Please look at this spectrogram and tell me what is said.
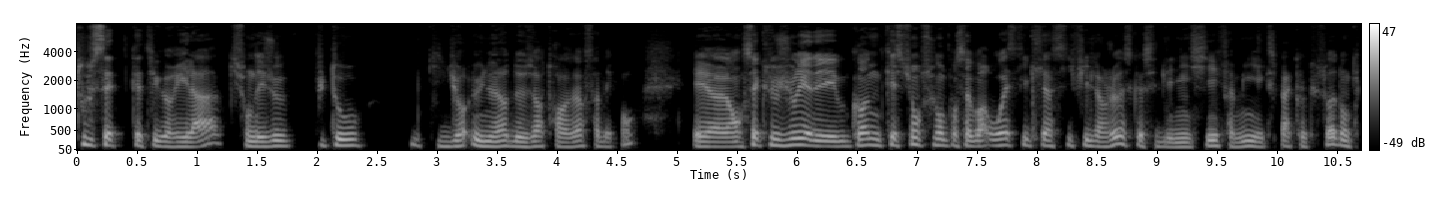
Toute cette catégorie-là, qui sont des jeux plutôt qui durent une heure, deux heures, trois heures, ça dépend. Et euh, on sait que le jury a des grandes questions souvent pour savoir où est-ce qu'ils classifient leur jeu. Est-ce que c'est de l'initié, famille, expert, quoi que ce soit? Donc,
